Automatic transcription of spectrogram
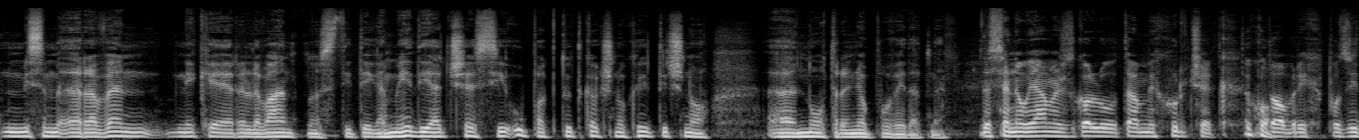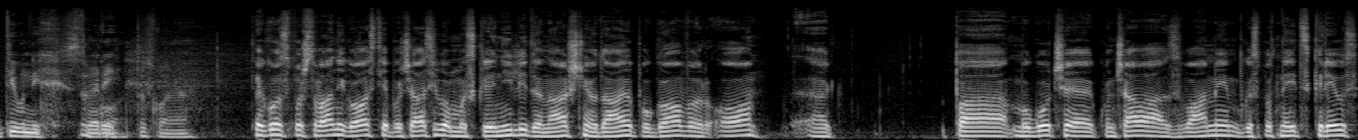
mislim, raven neke relevantnosti tega medija, če si upak tudi kakšno kritično eh, notranjo povedati. Ne. Da se ne ujameš zgolj v ta mehurček tako. dobrih, pozitivnih stvari. Tako, tako, ja. tako spoštovani gostje, počasi bomo sklenili današnjo oddajo pogovor o. Eh, Pa mogoče končava z vami, gospod Nec Krevs,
